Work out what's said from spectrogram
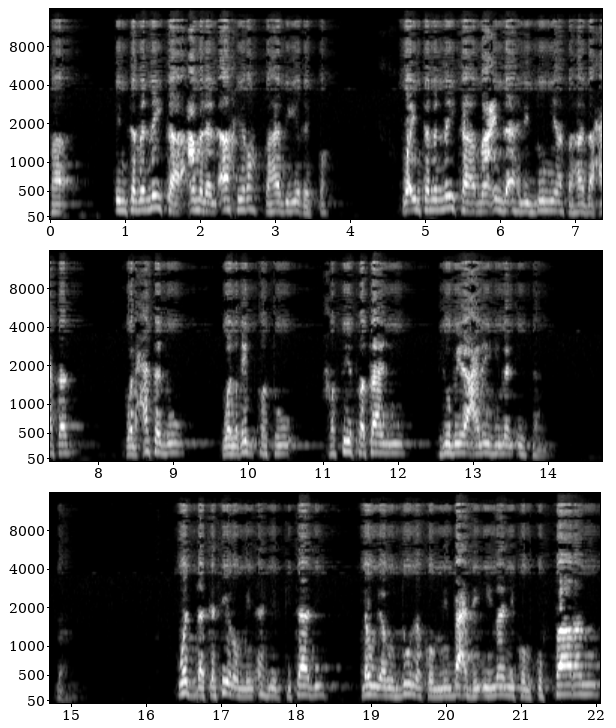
فإن تمنيت عمل الآخرة فهذه غبطة وإن تمنيت ما عند أهل الدنيا فهذا حسد والحسد والغبطة خصيصتان جبل عليهما الإنسان. نعم. ود كثير من أهل الكتاب لو يردونكم من بعد إيمانكم كفارا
